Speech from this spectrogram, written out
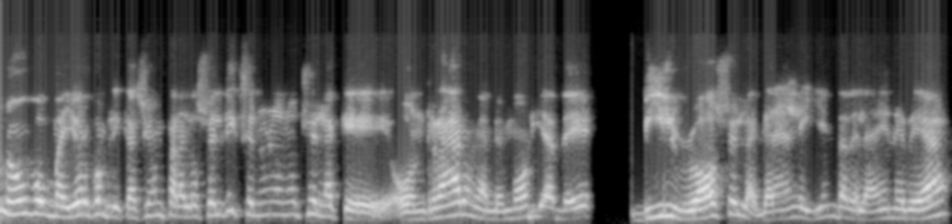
no hubo mayor complicación para los Celtics en una noche en la que honraron la memoria de Bill Russell, la gran leyenda de la NBA.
